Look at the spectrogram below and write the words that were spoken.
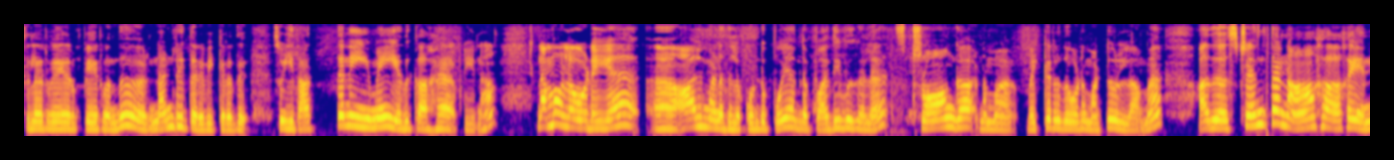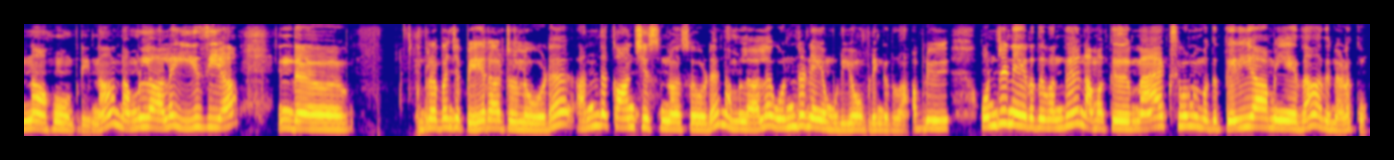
சிலர் வேறு பேர் வந்து நன்றி தெரிவிக்கிறது. ஸோ இது அத்தனையுமே எதுக்காக அப்படின்னா நம்மளுடைய ஆள் ஆழ்மனதில் கொண்டு போய் அந்த பதிவுகளை ஸ்ட்ராங்காக நம்ம வைக்கிறதோடு மட்டும் இல்லாமல் அது ஸ்ட்ரென்தன் ஆக ஆக என்ன ஆகும் அப்படின்னா நம்மளால் ஈஸியாக இந்த பிரபஞ்ச பேராற்றலோட அந்த கான்ஷியஸ்னஸோட நம்மளால் ஒன்றிணைய முடியும் அப்படிங்கிறது தான் அப்படி ஒன்றிணைகிறது வந்து நமக்கு மேக்ஸிமம் நமக்கு தெரியாமையே தான் அது நடக்கும்.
